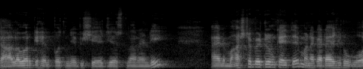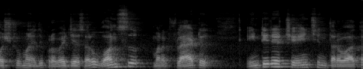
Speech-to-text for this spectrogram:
చాలా వరకు హెల్ప్ అవుతుందని చెప్పి షేర్ చేస్తున్నానండి. అండ్ మాస్టర్ బెడ్రూమ్కి అయితే మనకు అటాచ్డ్ వాష్రూమ్ అనేది ప్రొవైడ్ చేశారు. వన్స్ మనకు ఫ్లాట్ ఇంటీరియర్ చేయించిన తర్వాత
